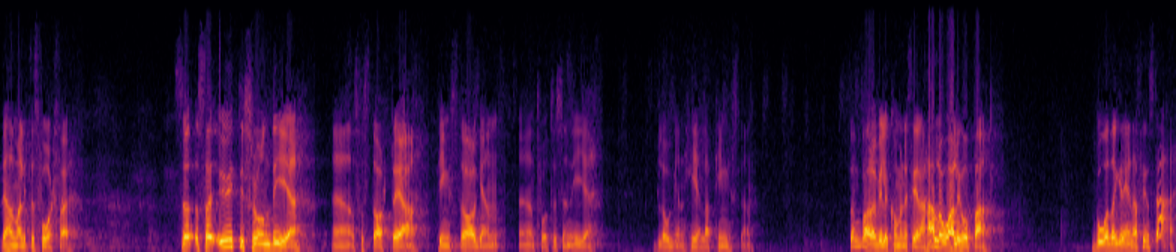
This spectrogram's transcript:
det hade man lite svårt för. Så, så utifrån det eh, så startade jag pingstdagen eh, 2009, bloggen Hela pingsten. Som bara ville kommunicera, hallå allihopa! Båda grejerna finns där.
